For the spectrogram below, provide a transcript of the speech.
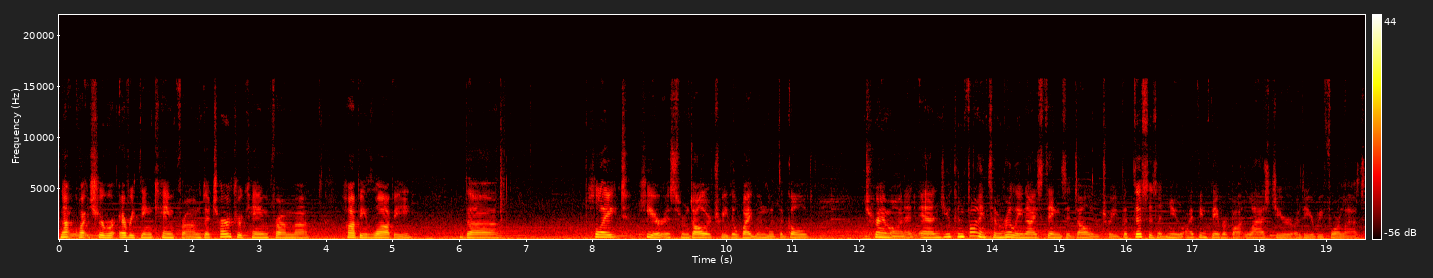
not quite sure where everything came from. The charger came from uh, Hobby Lobby. The plate here is from Dollar Tree, the white one with the gold trim on it. And you can find some really nice things at Dollar Tree, but this isn't new. I think they were bought last year or the year before last.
